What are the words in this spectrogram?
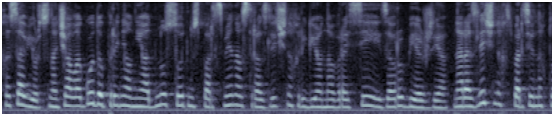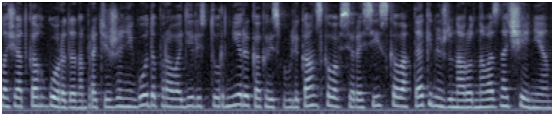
Хасавюрт с начала года принял не одну сотню спортсменов с различных регионов России и зарубежья. На различных спортивных площадках города на протяжении года проводились турниры как республиканского, всероссийского, так и международного значения.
